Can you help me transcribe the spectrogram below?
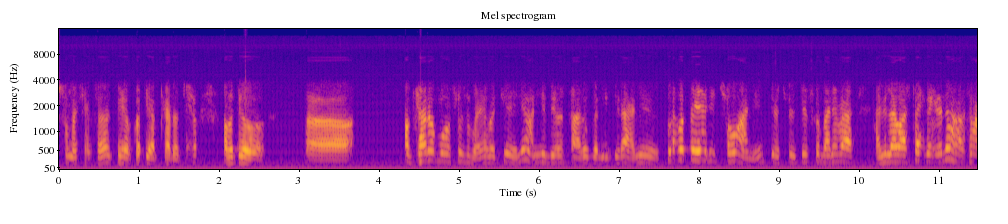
समस्या छ त्यो कति अप्ठ्यारो छ। अब त्यो अप्ठ्यारो महसुस भएपछि होइन अन्य व्यवस्थाहरू गर्नेतिर हामी पूर्व तयारी छौँ हामी। त्यस त्यसको बारेमा हामीलाई वास्ता गरेर अथवा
